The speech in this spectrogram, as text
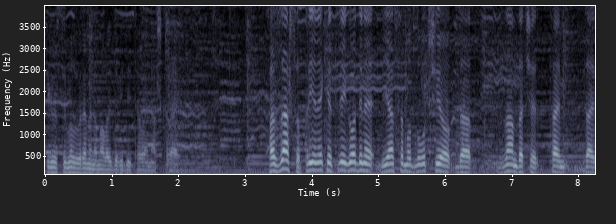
Sigurno ste imali vremena malo i da vidite ovaj naš kraj. Pa zašto? Prije neke tri godine ja sam odlučio da znam da će taj, da,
